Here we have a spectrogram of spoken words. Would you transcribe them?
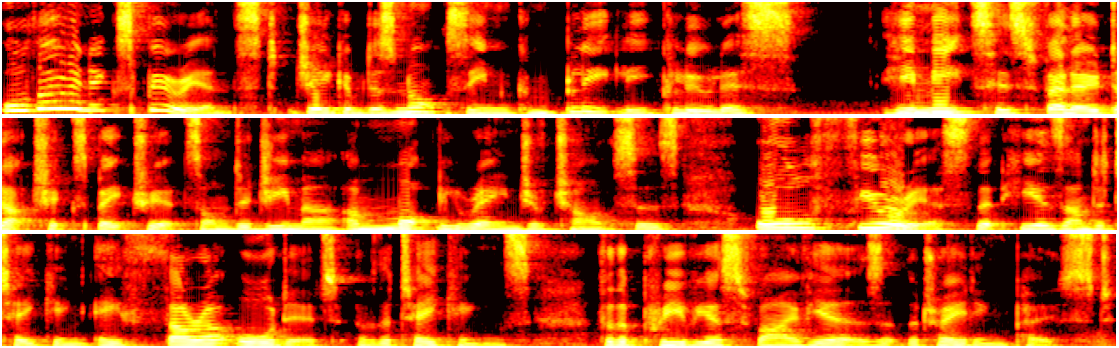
Although inexperienced, Jacob does not seem completely clueless. He meets his fellow Dutch expatriates on Dejima, a motley range of chancers, all furious that he is undertaking a thorough audit of the takings for the previous five years at the trading post.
